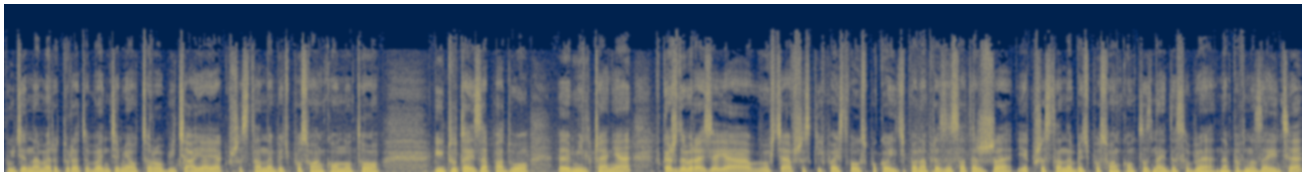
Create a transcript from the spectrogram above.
pójdzie na emeryturę, to będzie miał co robić, a ja jak przestanę być posłanką, no to i tutaj zapadło e, milczenie. W każdym razie ja bym chciała wszystkich Państwa uspokoić i Pana Prezesa też, że jak przestanę być posłanką, to znajdę sobie na pewno zajęcie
